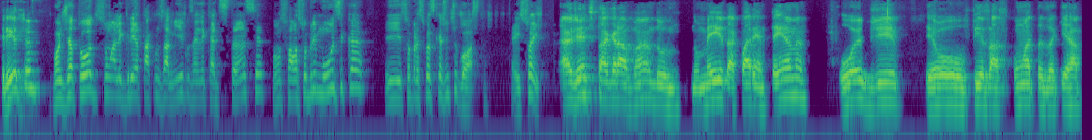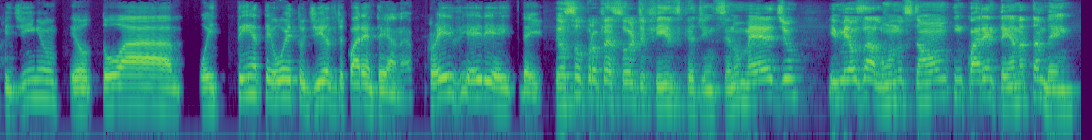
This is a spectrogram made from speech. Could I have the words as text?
Christian? Bom dia a todos, uma alegria estar com os amigos, ainda que à distância. Vamos falar sobre música e sobre as coisas que a gente gosta. É isso aí. A gente está gravando no meio da quarentena. Hoje eu fiz as contas aqui rapidinho. Eu tô a 88 dias de quarentena. Crazy 88 Days. Eu sou professor de física de ensino médio e meus alunos estão em quarentena também.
